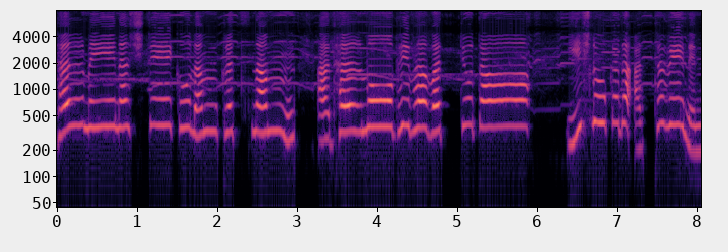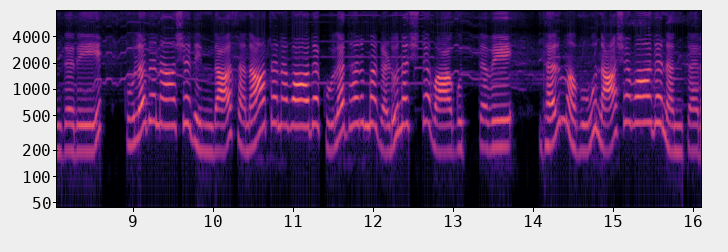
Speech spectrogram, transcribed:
ಧರ್ಮೇ ನಷ್ಟೇ ಕುಲಂ ಕೃತ್ಸ್ನಂ ಅಧರ್ಮೋಭಿಭವತ್ಯುತ ಈ ಶ್ಲೋಕದ ಅರ್ಥವೇನೆಂದರೆ ಕುಲದ ನಾಶದಿಂದ ಸನಾತನವಾದ ಕುಲಧರ್ಮಗಳು ನಷ್ಟವಾಗುತ್ತವೆ. ಧರ್ಮವು ನಾಶವಾದ ನಂತರ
